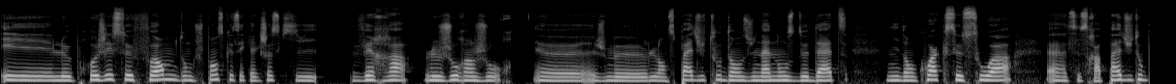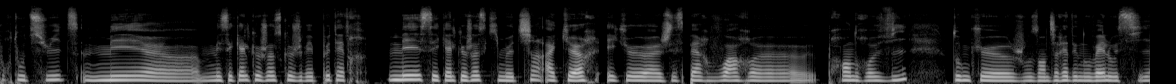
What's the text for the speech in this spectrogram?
et le projet se forme. Donc je pense que c'est quelque chose qui verra le jour un jour. Euh, je me lance pas du tout dans une annonce de date ni dans quoi que ce soit. Euh, ce sera pas du tout pour tout de suite, mais, euh, mais c'est quelque chose que je vais peut-être. Mais c'est quelque chose qui me tient à cœur et que euh, j'espère voir prendre vie. Donc je vous en dirai des nouvelles aussi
